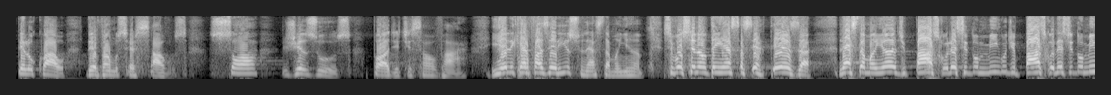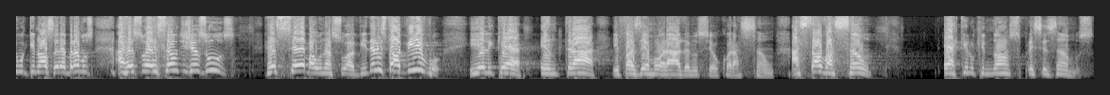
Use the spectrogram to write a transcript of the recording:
pelo qual devamos ser salvos. Só Jesus pode te salvar. E Ele quer fazer isso nesta manhã. Se você não tem essa certeza, nesta manhã de Páscoa, nesse domingo de Páscoa, nesse domingo que nós celebramos a ressurreição de Jesus, receba-o na sua vida. Ele está vivo e Ele quer entrar e fazer morada no seu coração. A salvação é aquilo que nós precisamos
